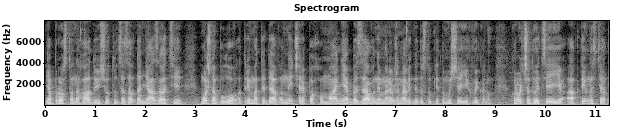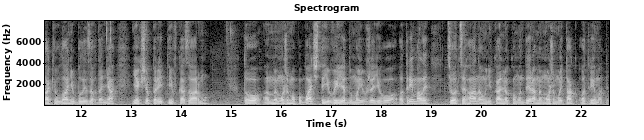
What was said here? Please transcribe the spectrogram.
Я просто нагадую, що тут за завдання за оці можна було отримати, де вони, черепахоманія, БЗ, вони в мене вже навіть недоступні, тому що я їх виконав. Коротше, до цієї активності атаки уланів були завдання, і якщо перейти в казарму, то ми можемо побачити, і ви, я думаю, вже його отримали. Цього цигана, унікального командира, ми можемо і так отримати.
